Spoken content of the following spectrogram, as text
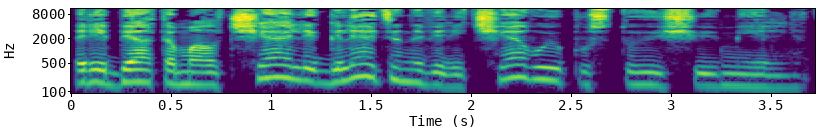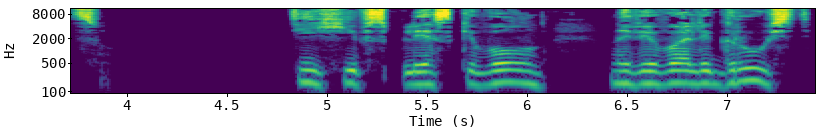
Ребята молчали, глядя на величавую пустующую мельницу. Тихие всплески волн навевали грусть.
